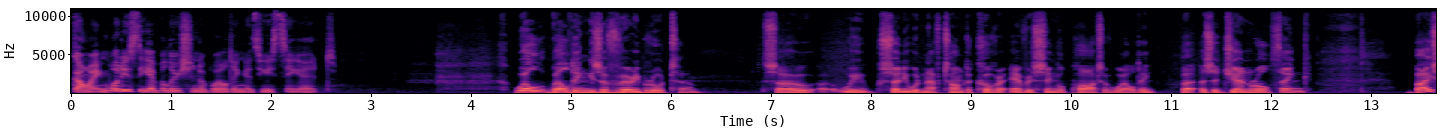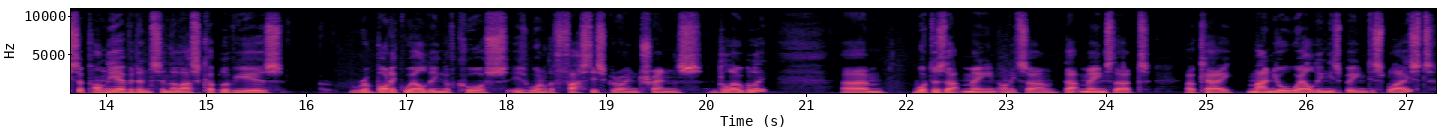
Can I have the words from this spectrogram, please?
going? What is the evolution of welding as you see it? Well, welding is a very broad term. So uh, we certainly wouldn't have time to cover every single part of welding. But as a general thing, based upon the evidence in the last couple of years, robotic welding, of course, is one of the fastest growing trends globally. Um, what does that mean on its own? That means that okay, manual welding is being displaced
